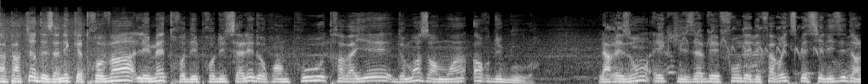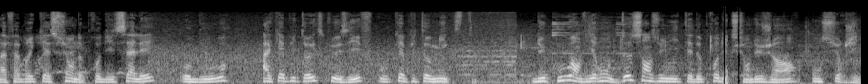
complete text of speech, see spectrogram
À partir des années 80, les maîtres des produits salés de Huangpu travaillaient de moins en moins hors du bourg. La raison est qu'ils avaient fondé des fabriques spécialisées dans la fabrication de produits salés au bourg, à capitaux exclusifs ou capitaux mixtes. Du coup, environ 200 unités de production du genre ont surgi.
